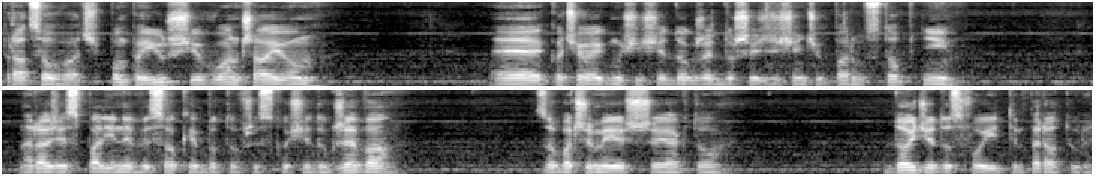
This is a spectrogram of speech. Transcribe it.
pracować. Pompy już się włączają. E, Kociołek musi się dogrzać do 60 paru stopni. Na razie spaliny wysokie, bo to wszystko się dogrzewa. Zobaczymy jeszcze jak to dojdzie do swojej temperatury.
